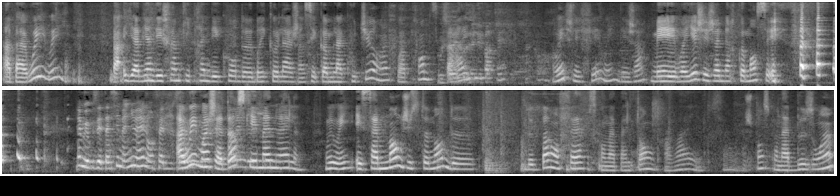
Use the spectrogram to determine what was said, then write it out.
Ah bah oui, oui. Bah, il y a bien des femmes qui prennent des cours de bricolage. hein. C'est comme la couture, il faut apprendre, Vous c'est savez pareil. poser du parquet? Oui, je l'ai fait, oui, déjà. Mais vous voyez, j'ai jamais recommencé. Eh, Mais vous êtes assez manuel, en fait. Ah oui, moi j'adore ce qui est manuel. Oui, oui. Et ça me manque justement de ne pas en faire parce qu'on n'a pas le temps au travail et tout ça. Je pense qu'on a besoin,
